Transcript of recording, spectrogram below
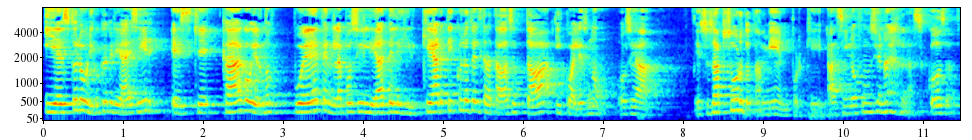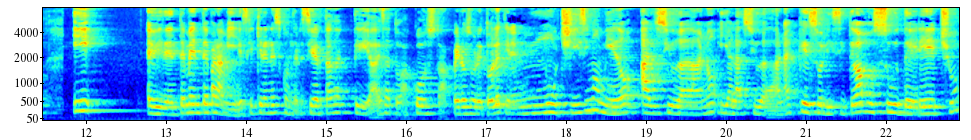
Y esto lo único que quería decir es que cada gobierno puede tener la posibilidad de elegir qué artículos del tratado aceptaba y cuáles no. O sea, eso es absurdo también, porque así no funcionan las cosas. Y evidentemente para mí es que quieren esconder ciertas actividades a toda costa, pero sobre todo le tienen muchísimo miedo al ciudadano y a la ciudadana que solicite bajo su derecho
